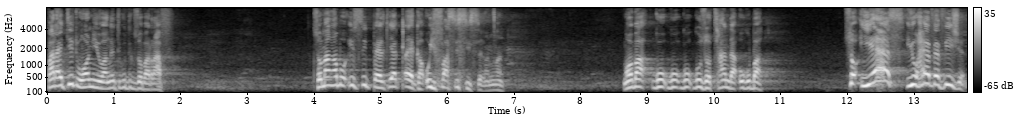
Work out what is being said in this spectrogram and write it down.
But I did warn you, angithi ukuthi kuzoba rough. So mangabo isibelt iyaxega uyifasisise kancane. Ngoba kuzothanda ukuba So yes, you have a vision.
